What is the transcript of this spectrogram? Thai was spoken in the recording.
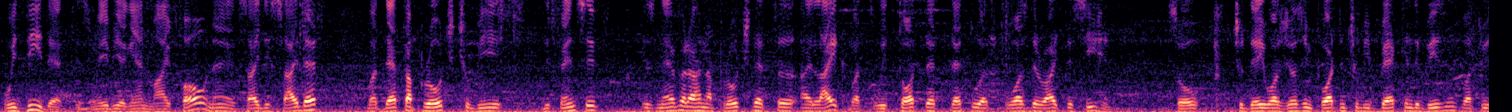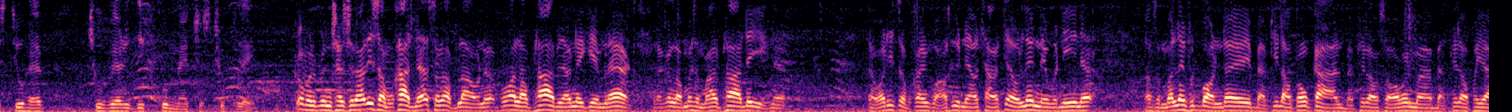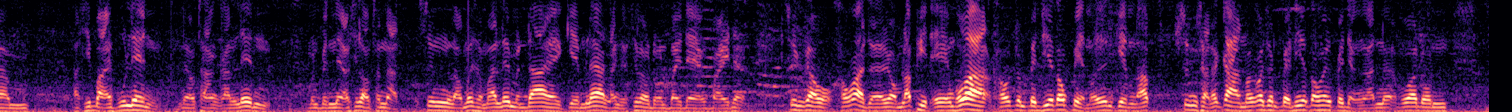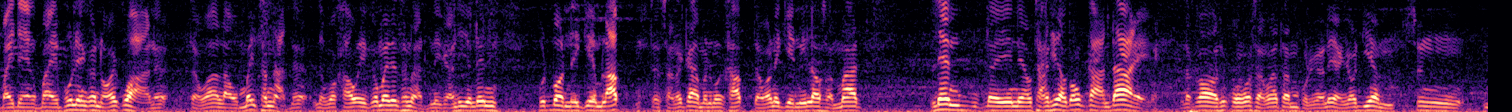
we did that. It's maybe again my fault, né? so I decided, but that approach to be defensive is never an approach that uh, I like, but we thought that that wa- was the right decision. So today was just important to be back in the business, but we still have two very difficult matches to play. ก็มันเป็นชัยชนะที่สำคัญนะสำหรับเรานะเพราะว่าเราพลาดไปแล้วในเกมแรก แล้วก็เราไม่สามารถพลาดได้อีกนะ แต่ว่าที่สำคัญกว่าก็คือแนวทางที่เราเล่นในวันนี้นะเราสามารถเล่นฟุตบอลได้แบบที่เราต้องการ แบบที่เราซ้อมกันมา แบบที่เราพยายามอธิบายผู้เล่น แนวทางการเล่น มันเป็นแนวที่เราถนัด ซึ่งเราไม่สามารถเล่นมันได้เกมแรกหลังจากที่เราโดนใบแดงไปเนี่ยซึ่งเขาเขาอาจจะยอมรับผิดเอง เพราะว่าเขาจำเป็นที่จะต้องเปลี่ยนมาเล่นเกมรับ ซึ่งสถานการณ์มันก็จำเป็นที่จะต้องให้เป็นอย่างนั้นนะเพราะว่าโดนใบแดงไปผู้เล่นก็น้อยกว่านะแต่ว่าเราไม่ถนัดนะหรือว่าเขาเองก็ไม่ได้ถนัดในการที่จะเล่นฟุตบอลในเกมรับ แต่สถานการณ์มันบังคับ แต่ว่าในเกมนี้เราสามารถ เล่นในแนวทางที่เราต้องการได้ แล้วก็ทุกคนก็สามารถทำผลงานได้อย่างยอดเยี่ยม ซึ่ง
